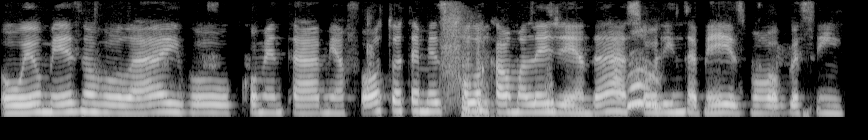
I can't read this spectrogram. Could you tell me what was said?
ou eu mesma vou lá e vou comentar minha foto, ou até mesmo colocar uma legenda, ah, sou linda mesmo, ou algo assim.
